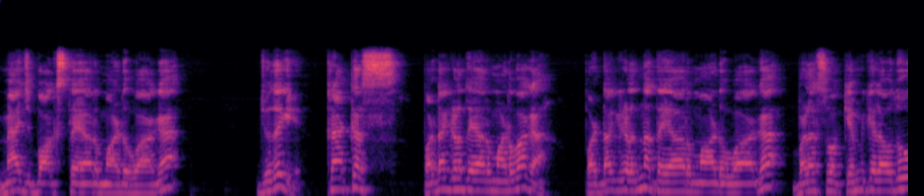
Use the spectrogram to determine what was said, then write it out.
ಮ್ಯಾಚ್ ಬಾಕ್ಸ್ ತಯಾರು ಮಾಡುವಾಗ, ಜೊತೆಗೆ ಕ್ರ್ಯಾಕರ್ಸ್ ಪಟಾಕಿಗಳು ತಯಾರು ಮಾಡುವಾಗ ಪಟಾಕಿಗಳನ್ನು ತಯಾರು ಮಾಡುವಾಗ ಬಳಸುವ ಕೆಮಿಕಲ್ ಯಾವುದು?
